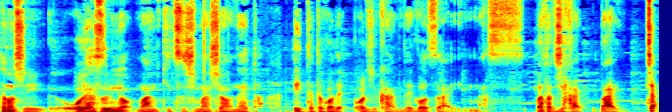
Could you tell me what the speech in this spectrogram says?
楽しいお休みを満喫しましょうね、といったところでお時間でございます。また次回、バイチャ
